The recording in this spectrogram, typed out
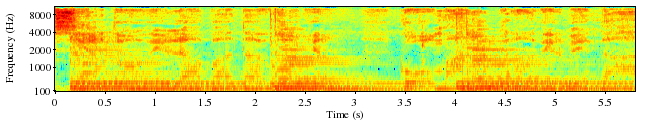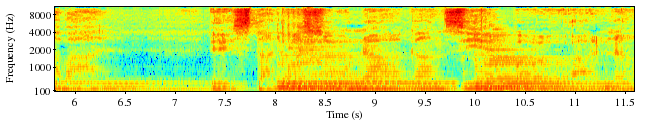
desierto de la Patagonia, comarca del vendaval. Esta no es una canción pagana.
